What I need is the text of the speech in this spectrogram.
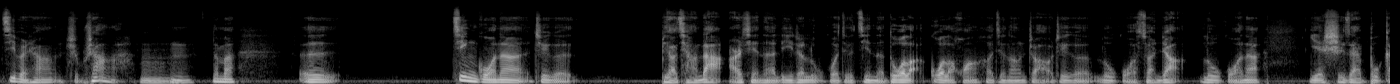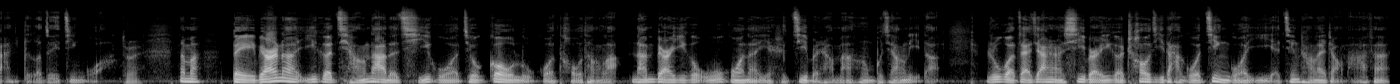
基本上指不上啊。嗯嗯，那么，呃，晋国呢，这个比较强大，而且呢，离着鲁国就近得多了，过了黄河就能找这个鲁国算账。鲁国呢，也实在不敢得罪晋国。对，那么北边呢，一个强大的齐国就够鲁国头疼了，南边一个吴国呢，也是基本上蛮横不讲理的。如果再加上西边一个超级大国晋国也经常来找麻烦，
